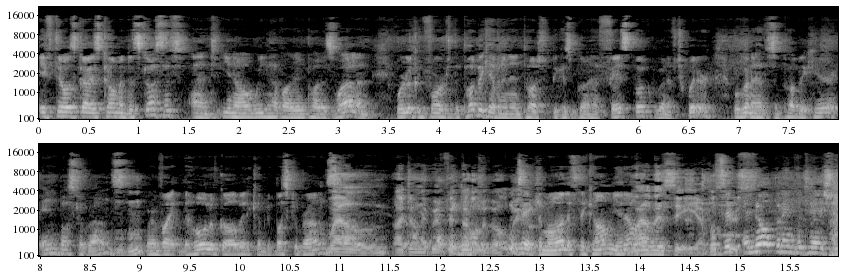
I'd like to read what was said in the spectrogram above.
if those guys come and discuss it, and you know we'll have our input as well, and we're looking forward to the public having an input because we're going to have Facebook, we're going to have Twitter, we're going to have some public here in Busker Brownes. We're inviting the whole of Galway to come to Busker Brownes. Mm-hmm. Well, I don't think we'll fit the whole of Galway. we'll take them all if they come, you know. Well, we'll see. Yeah, an, Buskers. an open invitation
